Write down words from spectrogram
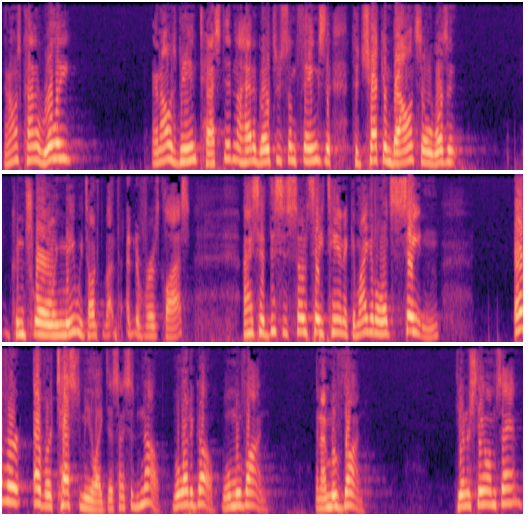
And I was kind of really, and I was being tested and I had to go through some things to, to check and balance so it wasn't controlling me. We talked about that in the first class. I said, this is so satanic. Am I going to let Satan ever, ever test me like this? I said, no, we'll let it go. We'll move on. And I moved on. Do you understand what I'm saying?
